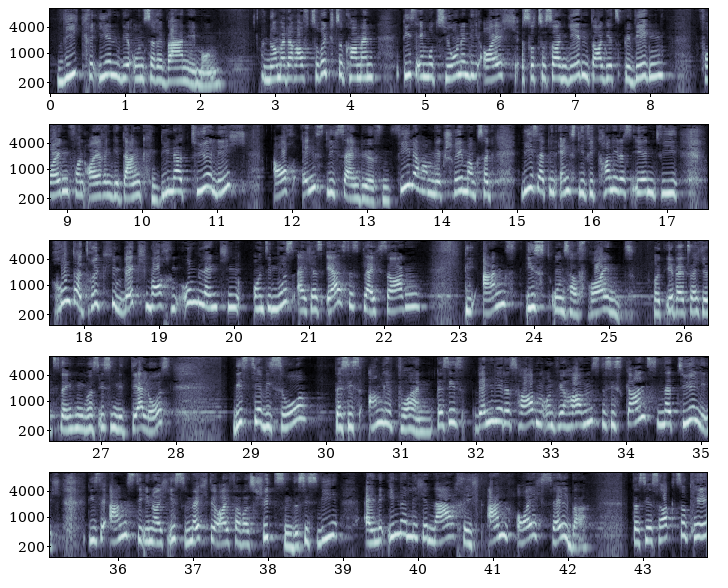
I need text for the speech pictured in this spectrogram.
Wie kreieren wir unsere Wahrnehmung? Und nochmal darauf zurückzukommen, diese Emotionen, die euch sozusagen jeden Tag jetzt bewegen, folgen von euren Gedanken, die natürlich auch ängstlich sein dürfen. Viele haben mir geschrieben, haben gesagt, Lisa, ich bin ängstlich, wie kann ich das irgendwie runterdrücken, wegmachen, umlenken? Und ich muss euch als erstes gleich sagen, die Angst ist unser Freund. Und ihr werdet euch jetzt denken, was ist denn mit der los? Wisst ihr wieso? Das ist angeboren. Das ist, wenn wir das haben und wir haben es, das ist ganz natürlich. Diese Angst, die in euch ist, möchte euch vor was schützen. Das ist wie eine innerliche Nachricht an euch selber, dass ihr sagt, okay,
